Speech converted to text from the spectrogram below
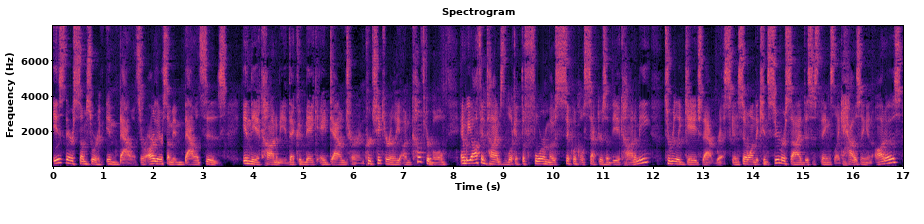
is there some sort of imbalance or are there some imbalances in the economy that could make a downturn particularly uncomfortable. And we oftentimes look at the four most cyclical sectors of the economy to really gauge that risk. And so on the consumer side, this is things like housing and autos.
